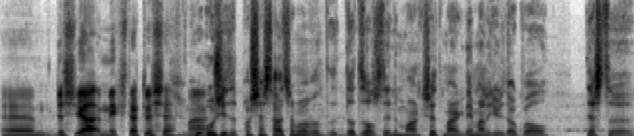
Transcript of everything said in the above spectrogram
Ehm, dus ja, een mix daartussen. Maar Hoe, hoe ziet het proces eruit? Zeg maar? Want dat is als het in de markt zit. Maar ik neem aan dat jullie het ook wel testen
